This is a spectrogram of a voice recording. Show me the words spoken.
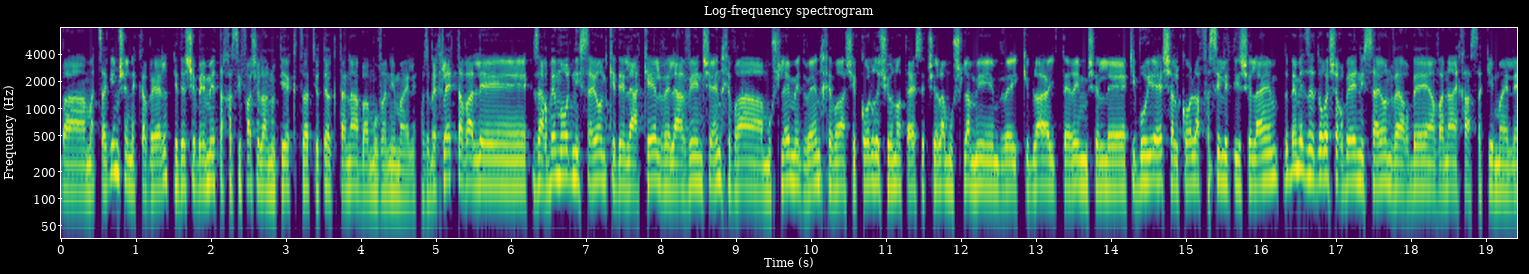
במצגים שנקבל כדי שבאמת החשיפה שלנו תהיה קצת יותר קטנה במובנים האלה אז בהחלט אבל אה, זה הרבה מאוד ניסיון כדי להקל ולהבין שאין חברה מושלמת ואין חברה שכל רישיונות העסק שלה מושלמים והיא קיבלה היתרים של אה, כיבוי אש על כל הפסיליטיז שלהם זה באמת זה דורש הרבה ניסיון והרבה הבנה איך העסקים האלה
